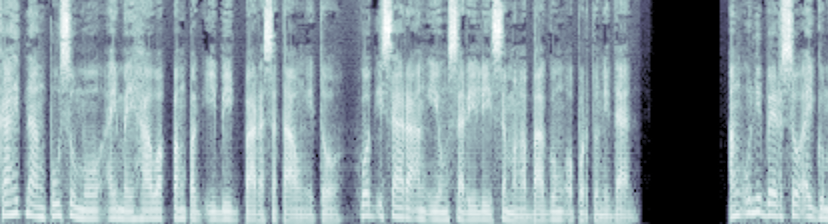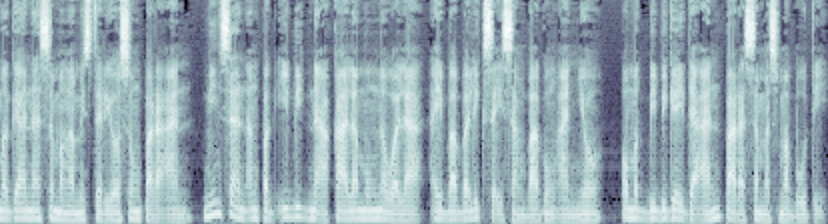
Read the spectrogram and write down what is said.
Kahit na ang puso mo ay may hawak pang pag-ibig para sa taong ito, huwag isara ang iyong sarili sa mga bagong oportunidad. Ang universo ay gumagana sa mga misteryosong paraan, minsan ang pag-ibig na akala mong nawala ay babalik sa isang bagong anyo, o magbibigay daan para sa mas mabuti.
